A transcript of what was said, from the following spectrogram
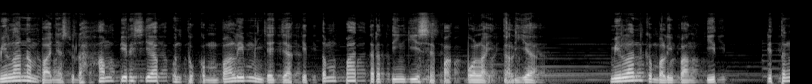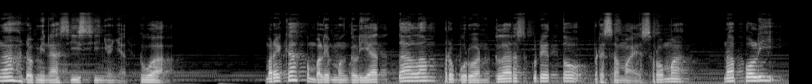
Milan nampaknya sudah hampir siap untuk kembali menjajaki tempat tertinggi sepak bola Italia. Milan kembali bangkit di tengah dominasi si nyonya tua. Mereka kembali menggeliat dalam perburuan gelar Scudetto bersama AS Roma, Napoli,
